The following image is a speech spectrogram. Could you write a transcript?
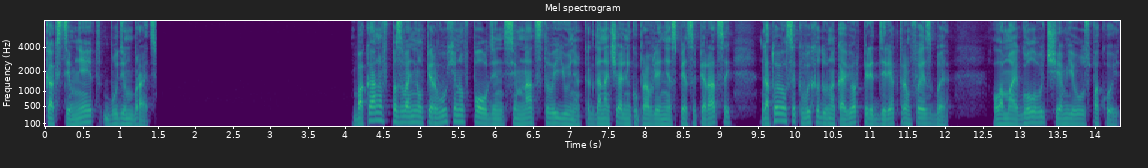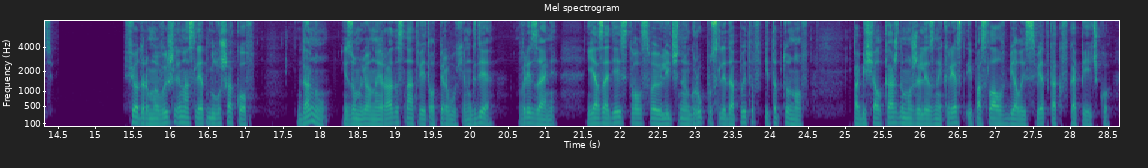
Как стемнеет, будем брать. Баканов позвонил Первухину в полдень 17 июня, когда начальник управления спецопераций готовился к выходу на ковер перед директором ФСБ, ломая голову, чем его успокоить. «Федор, мы вышли на след Глушаков». «Да ну», – изумленно и радостно ответил Первухин. «Где?» «В Рязани. Я задействовал свою личную группу следопытов и топтунов. Пообещал каждому железный крест и послал в белый свет, как в копеечку.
